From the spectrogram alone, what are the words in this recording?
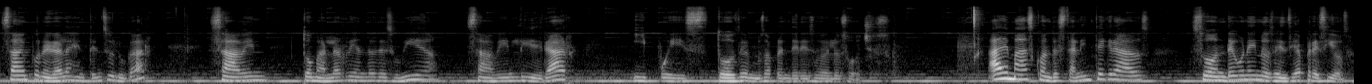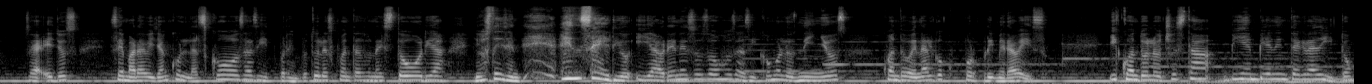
saben poner a la gente en su lugar, saben tomar las riendas de su vida, saben liderar y pues todos debemos aprender eso de los ocho. Además, cuando están integrados, son de una inocencia preciosa. O sea, ellos se maravillan con las cosas y, por ejemplo, tú les cuentas una historia y ellos te dicen, ¿en serio? Y abren esos ojos así como los niños cuando ven algo por primera vez. Y cuando el 8 está bien, bien integradito,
